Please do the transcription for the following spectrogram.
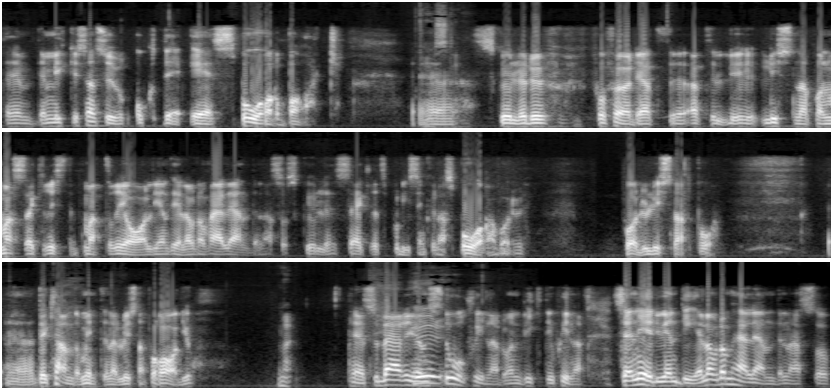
Det, det, är mycket censur och det är spårbart. Eh, skulle du få för dig att, att lyssna på en massa kristet material i en del av de här länderna så skulle Säkerhetspolisen kunna spåra vad du, vad du lyssnat på. Eh, det kan de inte när du lyssnar på radio. Nej. Eh, så där är ju en stor skillnad och en viktig skillnad. Sen är det ju en del av de här länderna så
